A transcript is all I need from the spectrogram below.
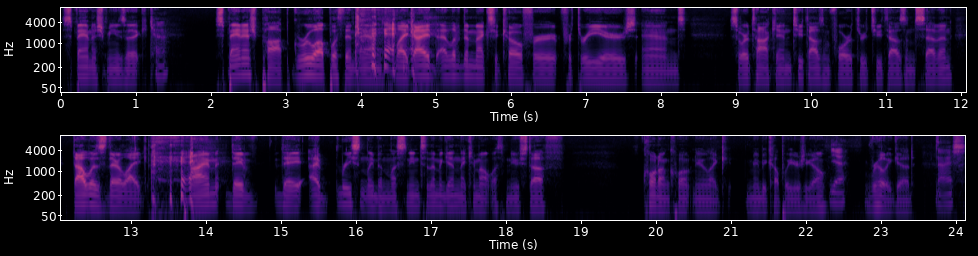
Spanish music, Okay. Spanish pop. Grew up with it, man. like I I lived in Mexico for for three years, and so we're talking 2004 through 2007. That was their like prime. They've they I've recently been listening to them again. They came out with new stuff, quote unquote new, like maybe a couple years ago. yeah. Really good. Nice.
